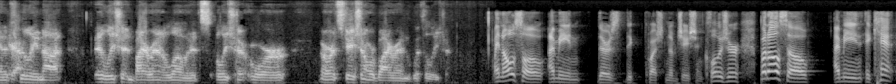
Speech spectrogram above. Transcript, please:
And it's really not Alicia and Byron alone. It's Alicia or or it's Jason or Byron with Alicia. And also, I mean, there's the question of Jason closure, but also, I mean, it can't.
